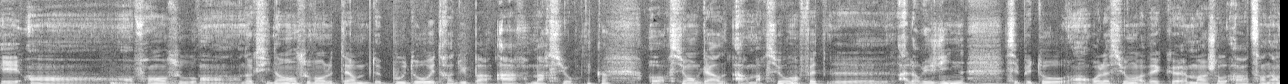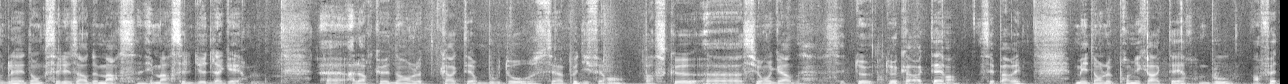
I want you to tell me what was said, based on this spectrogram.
Et en, France ou en, Occident, souvent le terme de Budo est traduit par arts martiaux. Or, si on regarde arts martiaux, en fait, euh, à l'origine, c'est plutôt en relation avec euh, martial arts en anglais, donc c'est les arts de Mars. Et Mars, c'est le dieu de la guerre. Euh, alors que dans le caractère Budo, c'est un peu différent parce que si on regarde, deux, deux, caractères hein, séparés, mais dans le premier caractère, Bu, en fait,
